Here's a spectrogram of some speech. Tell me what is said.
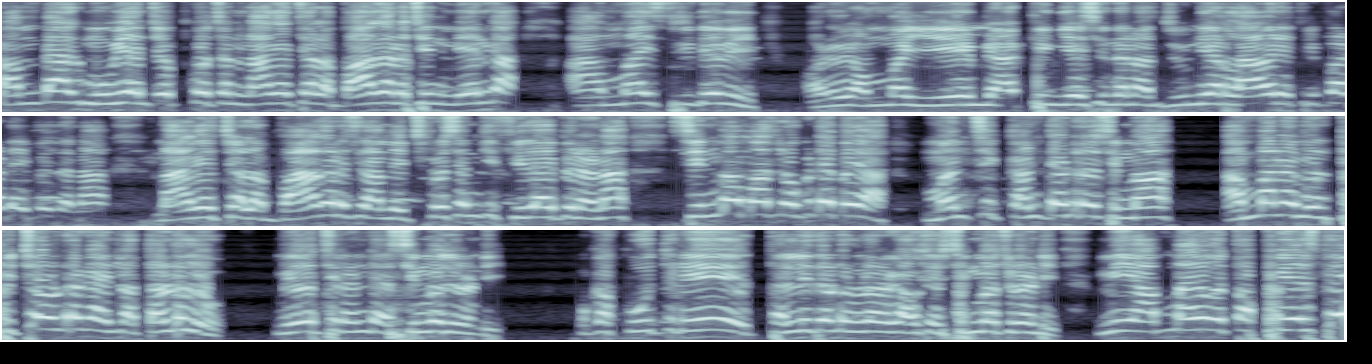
కమ్ బ్యాక్ మూవీ అని చెప్పుకోవచ్చు అన్న చాలా బాగా నచ్చింది. మెయిన్గా ఆ అమ్మాయి శ్రీదేవి. అరే అమ్మాయి ఏం యాక్టింగ్ చేసిందన్న జూనియర్ లావనే త్రిపాఠి అయిపోయిందన్న నాకైతే చాలా బాగా నచ్చింది. ఆమె ఎక్స్ప్రెషన్కి ఫీల్ అయిపోయినా సినిమా మాత్రం ఒకటే పోయా మంచి కంటెంట్ సినిమా. అమ్మ నా ఉంటారు కదా ఇంట్లో తండ్రులు. మీరు వచ్చిరండి సినిమా చూడండి. ఒక కూతురి తల్లిదండ్రులు ఉన్నారు కాబట్టి సినిమా చూడండి. మీ అమ్మాయి ఒక తప్పు చేస్తే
